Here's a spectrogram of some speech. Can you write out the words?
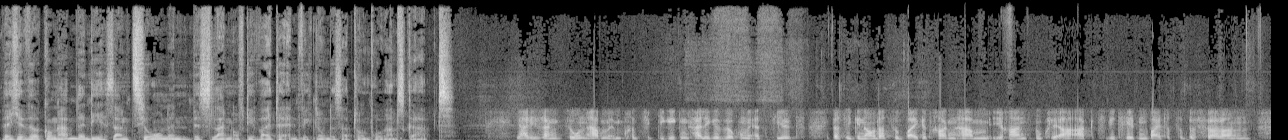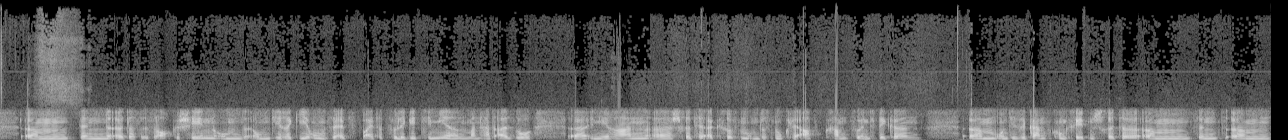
Welche Wirkung haben denn die Sanktionen bislang auf die Weiterentwicklung des Atomprogramms gehabt? Ja, die Sanktionen haben im Prinzip die gegenteilige Wirkung erzielt, dass sie genau dazu beigetragen haben, Irans Nuklearaktivitäten weiter zu befördern. Ähm, denn äh, das ist auch geschehen, um, um die Regierung selbst weiter zu legitimieren. Man hat also äh, in Iran äh, Schritte ergriffen, um das Nuklearprogramm zu entwickeln. Ähm, und diese ganz konkreten Schritte ähm, sind ähm,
